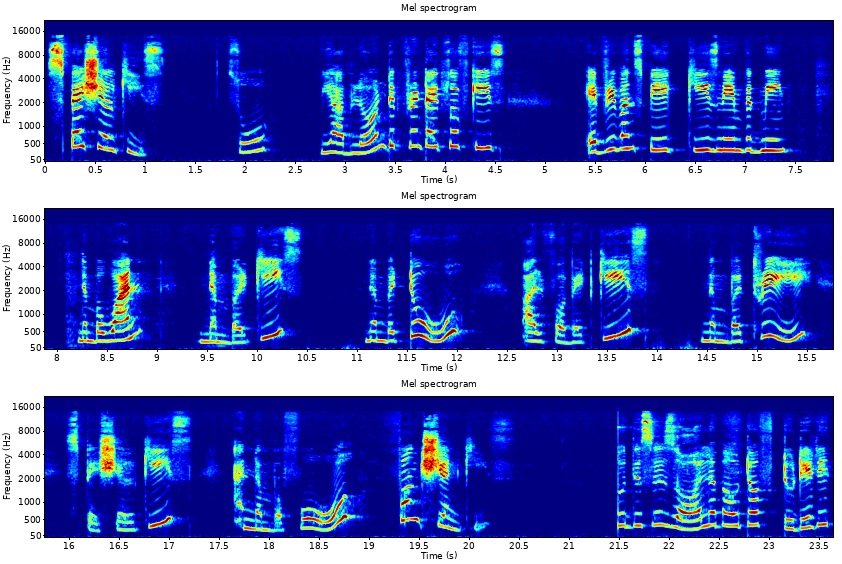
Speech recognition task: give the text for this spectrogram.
special keys. So we have learned different types of keys. Everyone speak keys name with me. Number 1 number keys. Number 2 alphabet keys. Number 3 special keys and number 4 function keys. So this is all about of today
